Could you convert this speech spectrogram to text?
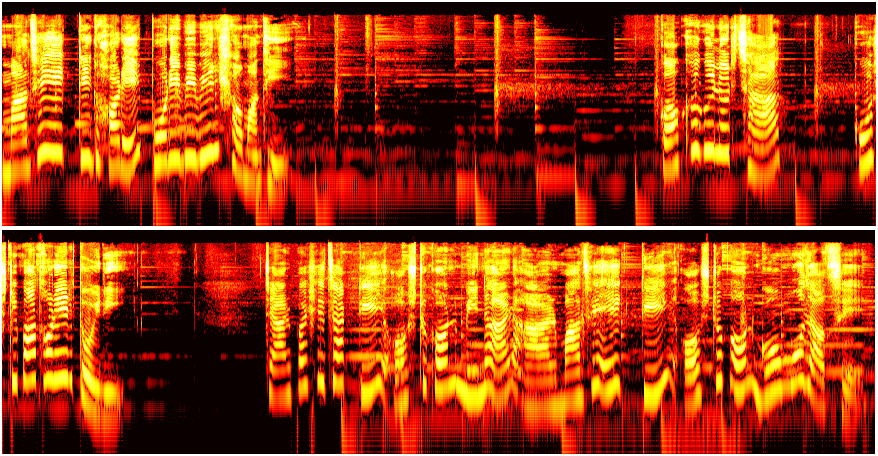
মাঝে একটি ঘরে পরিবিবির সমাধি। কক্ষগুলোর ছাদ কোষ্টি পাথরের তৈরি। চারপাশে চারটি অষ্টকোণ মিনার আর মাঝে একটি অষ্টকোণ গম্বুজ আছে।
